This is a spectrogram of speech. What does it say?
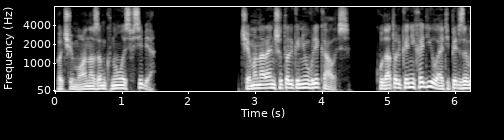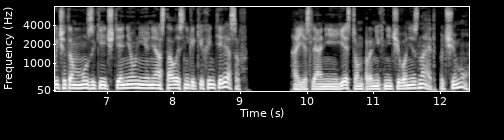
Почему она замкнулась в себе? Чем она раньше только не увлекалась? Куда только не ходила, а теперь за вычетом музыки и чтения у нее не осталось никаких интересов. А если они и есть, он про них ничего не знает. Почему?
